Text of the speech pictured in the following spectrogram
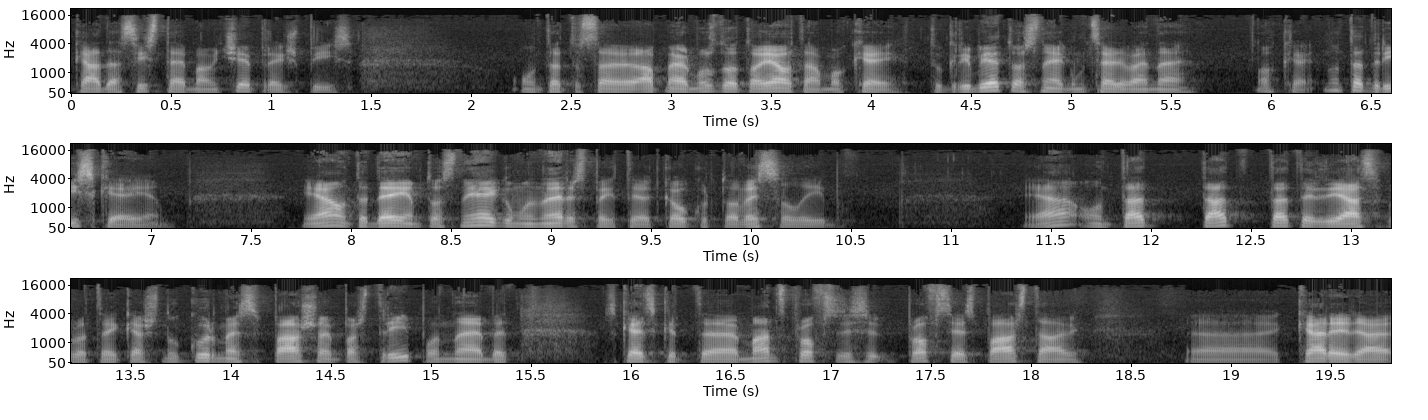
kādā sistēmā viņš iepriekš bijis. Un tad tu uh, apmēram uzdod to jautājumu, ok, tu gribi iet to sniegumu ceļu vai nē? Okay, nu tad riskējam. Ja, un tad ejam to sniegumu un nerespektējot kaut kur to veselību. Ja, un tad, tad, tad ir jāsaprot, nu, kur mēs pāršājam par strīpu un nē, bet skaidrs, ka uh, mans profesijas, profesijas pārstāvi uh, karjerā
